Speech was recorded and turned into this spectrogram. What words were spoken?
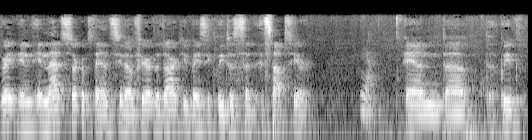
great. In in that circumstance, you know, fear of the dark, you basically just said it stops here. Yeah. And uh, we've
